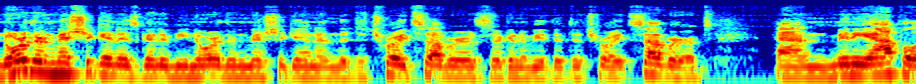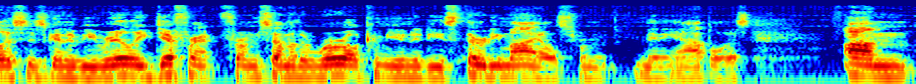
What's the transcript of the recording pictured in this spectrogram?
northern michigan is going to be northern michigan and the detroit suburbs are going to be the detroit suburbs and Minneapolis is going to be really different from some of the rural communities 30 miles from Minneapolis. Um,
